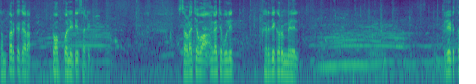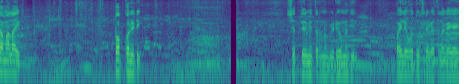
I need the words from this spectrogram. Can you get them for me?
संपर्क करा टॉप क्वालिटीसाठी सडाच्या व अंगाच्या बोलीत खरेदी करून मिळेल. ब्रेडचा माल आहे. टॉप क्वालिटी शेतकरी मित्रांनो व्हिडिओमधील पहिले व दुसऱ्या व्यताला गाय आहे.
